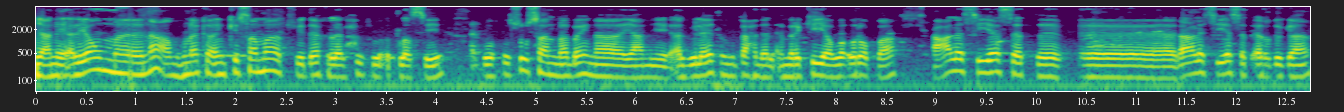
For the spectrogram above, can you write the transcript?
يعني اليوم نعم هناك انقسامات في داخل الحلف الأطلسي وخصوصا ما بين يعني الولايات المتحدة الأمريكية وأوروبا على سياسة آه، على سياسة أردوغان.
